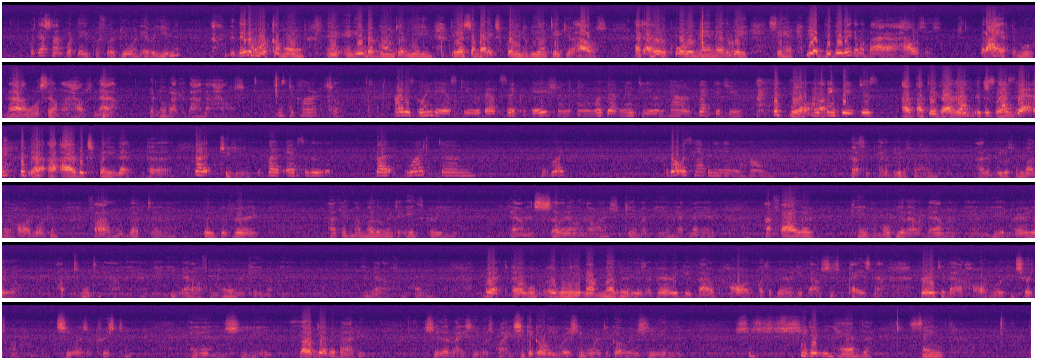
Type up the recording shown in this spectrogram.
But that's not what they prefer doing every evening. they don't want to come home and, and end up going to a meeting to have somebody explain that we're going to take your house. Like I heard a poor little man the other day saying, yeah, they, they're going to buy our houses, but I have to move now. I want to sell my house now. But nobody will buy my house. Mr. Clark, So, I was going to ask you about segregation and what that meant to you and how it affected you. Well, I I- think we've just I, I think I have done- discussed explained that. that. yeah, I, I've explained that uh, But to you. But absolutely. But what um, what what was happening in your home? Nothing. Had a beautiful home. Had a beautiful mother, hardworking father, but uh, it was very. I think my mother went to eighth grade down in Southern Illinois. She came up here and got married. My father came from Mobile, Alabama, and he had very little opportunity down there, and he ran off from home and came up here. He ran off from home. But uh, uh, my mother is a very devout, hard, was a very devout, she's passed now, very devout, hard-working church woman. She was a Christian, and she loved everybody. She looked like she was white. She could go anywhere she wanted to go, and she didn't. She she didn't have the same.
